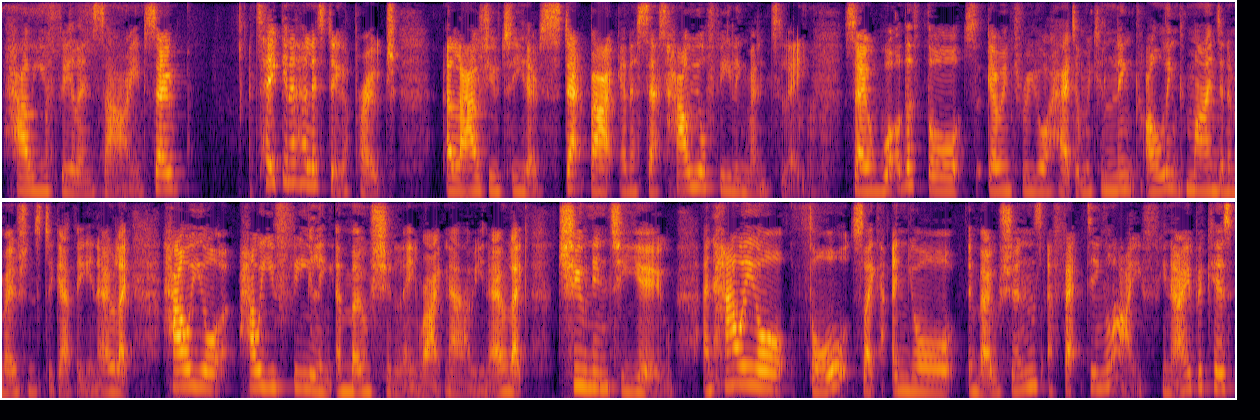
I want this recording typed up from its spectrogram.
how you feel inside. So, taking a holistic approach allows you to you know step back and assess how you're feeling mentally. So what are the thoughts going through your head? And we can link i'll link mind and emotions together you know like how are your how are you feeling emotionally right now you know like tune into you. And how are your thoughts like and your emotions affecting life you know? Because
